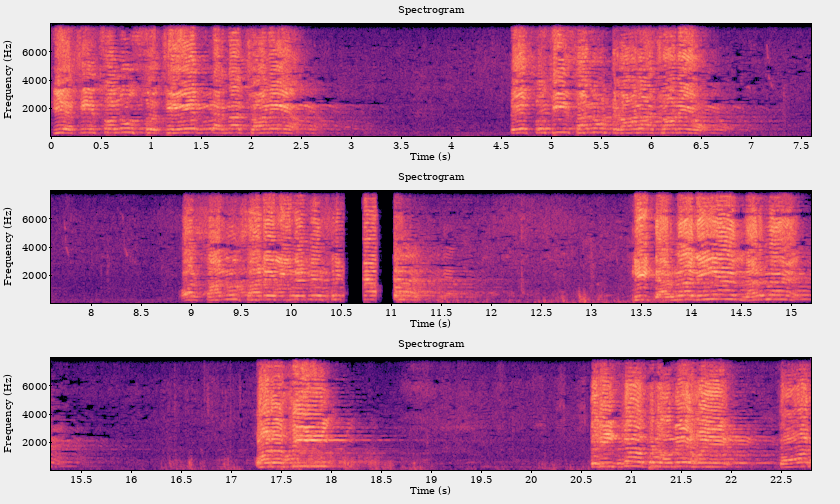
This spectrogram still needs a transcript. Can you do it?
ਕਿ ਅਸੀਂ ਤੁਹਾਨੂੰ ਸੁਚੇਤ ਕਰਨਾ ਚਾਹੁੰਦੇ ਆ ਤੇ ਤੁਸੀਂ ਸਾਨੂੰ ਡਰਾਉਣਾ ਚਾਹੁੰਦੇ ਹੋ। ਔਰ ਸਾਨੂੰ ਸਾਡੇ ਲੀਡਰ ਨੇ ਸਿਖਾਇਆ ਕਿ ਡਰਨਾ ਨਹੀਂ ਹੈ, ਲੜਨਾ ਹੈ। ਅਸੀਂ ਤਰੀਕਾ ਅਪਣਾਉਂਦੇ ਹੋਏ, ਤੌਰ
